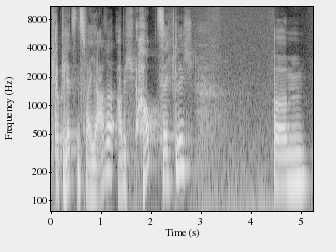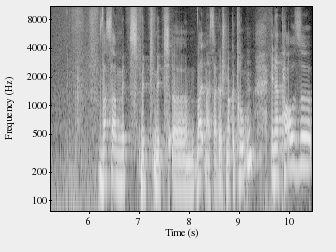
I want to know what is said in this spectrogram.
ich glaube, die letzten zwei Jahre habe ich hauptsächlich ähm, Wasser mit, mit, mit ähm, Waldmeistergeschmack getrunken. In der Pause,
